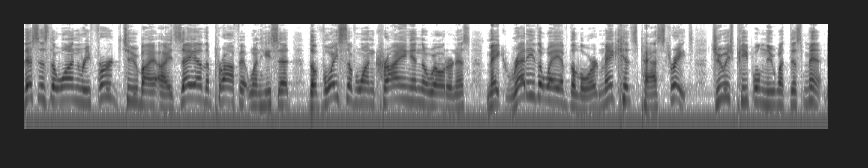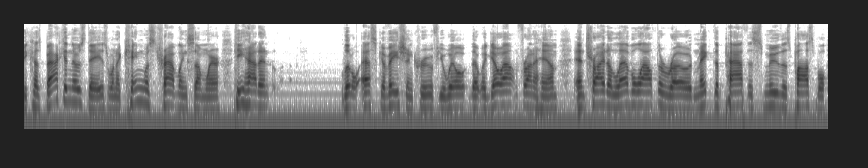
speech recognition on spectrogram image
this is the one referred to by Isaiah the prophet when he said, The voice of one crying in the wilderness, Make ready the way of the Lord, make his path straight. Jewish people knew what this meant because back in those days, when a king was traveling somewhere, he had a little excavation crew, if you will, that would go out in front of him and try to level out the road, make the path as smooth as possible,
